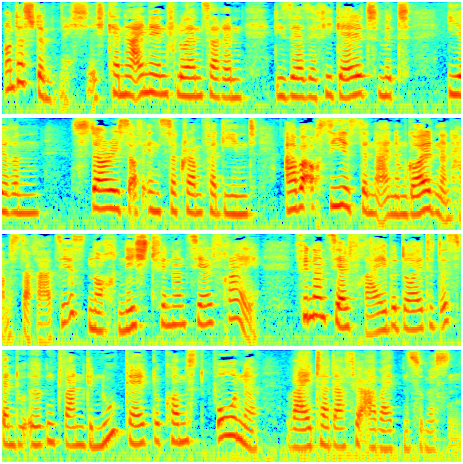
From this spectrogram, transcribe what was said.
Und das stimmt nicht. Ich kenne eine Influencerin, die sehr, sehr viel Geld mit ihren Stories auf Instagram verdient, aber auch sie ist in einem goldenen Hamsterrad. Sie ist noch nicht finanziell frei. Finanziell frei bedeutet es, wenn du irgendwann genug Geld bekommst, ohne weiter dafür arbeiten zu müssen.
